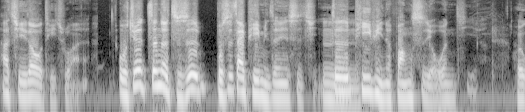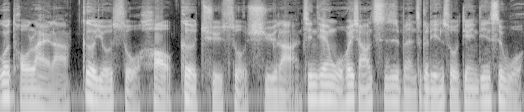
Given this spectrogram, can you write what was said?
他其实都有提出来。我觉得真的只是不是在批评这件事情，嗯、这是批评的方式有问题。回过头来啦，各有所好，各取所需啦。今天我会想要吃日本这个连锁店，一定是我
